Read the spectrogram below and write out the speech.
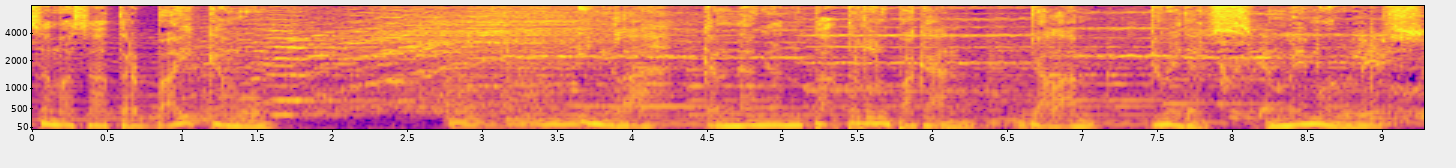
masa-masa terbaik kamu. Inilah kenangan tak terlupakan dalam Greatest Memories.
